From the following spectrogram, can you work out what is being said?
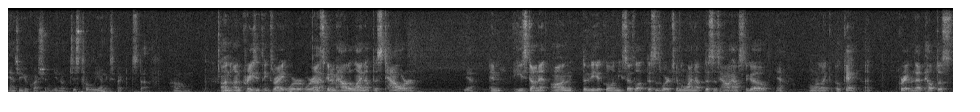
answer your question. You know, just totally unexpected stuff. Um, On on crazy things, right? We're we're Yeah. asking him how to line up this tower, yeah, and he's done it on the vehicle, and he says, "Look, this is where it's going to line up. This is how it has to go." yeah, And we're like, "Okay, great. Right. That helped us."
